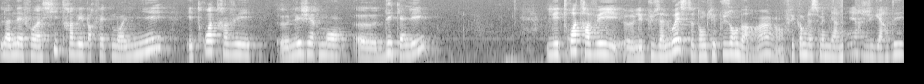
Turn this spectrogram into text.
la nef. On a six travées parfaitement alignées et trois travées légèrement décalées. Les trois travées les plus à l'ouest, donc les plus en bas. Hein. On fait comme la semaine dernière, j'ai gardé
